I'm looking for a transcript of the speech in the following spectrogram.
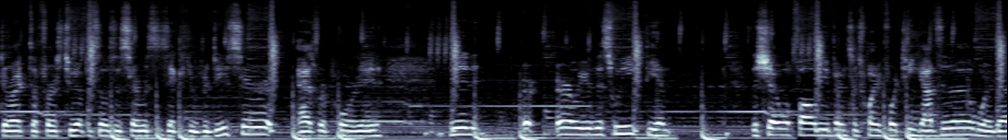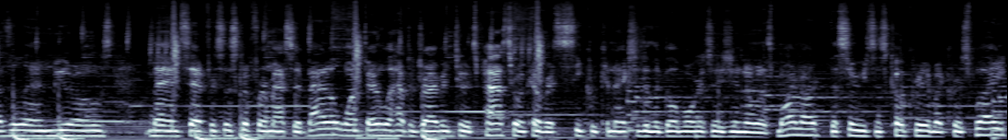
Direct the first two episodes and serve as executive producer, as reported er- earlier this week. The The show will follow the events of 2014 Godzilla, where Godzilla and MUTOs met in San Francisco for a massive battle. One fan will have to drive into its past to uncover its secret connection to the global organization known as Monarch. The series is co-created by Chris Blake,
